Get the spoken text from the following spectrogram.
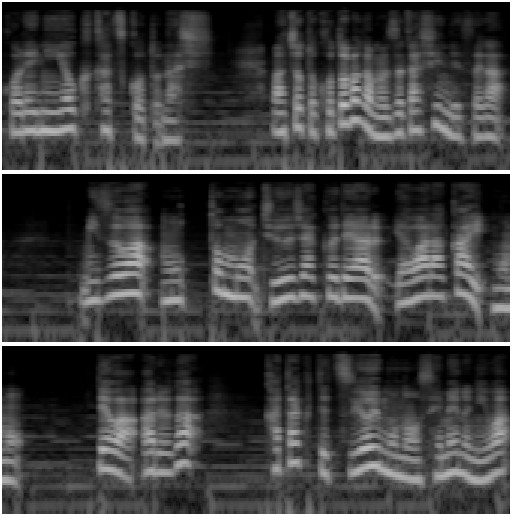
これによく勝つことなし。まあちょっと言葉が難しいんですが水は最も重弱である柔らかいものではあるが硬くて強いものを責めるには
